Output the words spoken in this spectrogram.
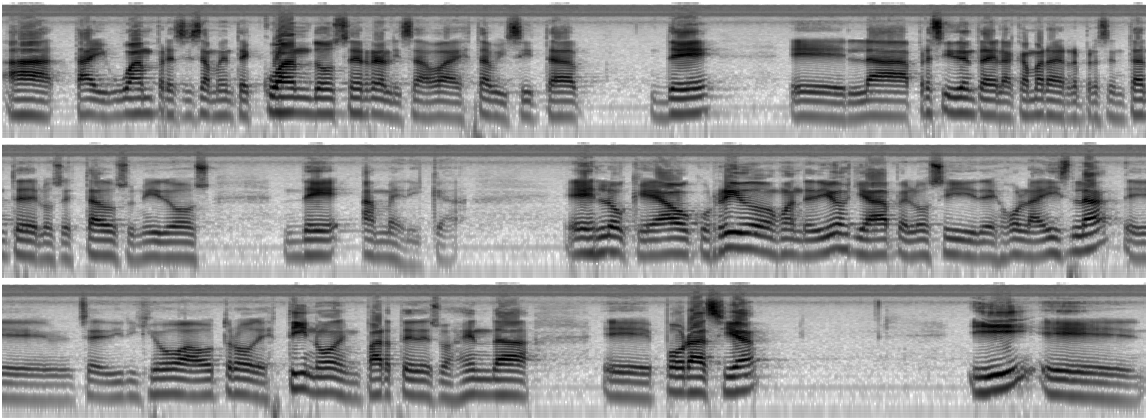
a Taiwán precisamente cuando se realizaba esta visita de eh, la presidenta de la Cámara de Representantes de los Estados Unidos de América es lo que ha ocurrido, don Juan de Dios. Ya Pelosi dejó la isla, eh, se dirigió a otro destino en parte de su agenda eh, por Asia. Y eh,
